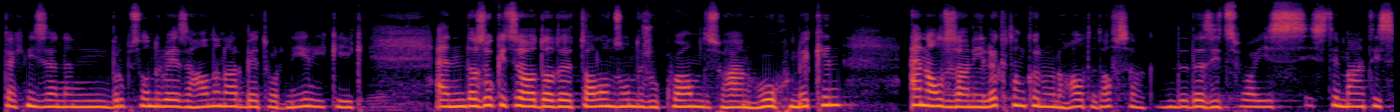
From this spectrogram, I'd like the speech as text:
technisch en een beroepsonderwijs en handenarbeid wordt neergekeken. En dat is ook iets dat uit al ons onderzoek kwam, dus we gaan hoog mikken. En als dat niet lukt, dan kunnen we nog altijd afzakken. Dat is iets wat je systematisch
